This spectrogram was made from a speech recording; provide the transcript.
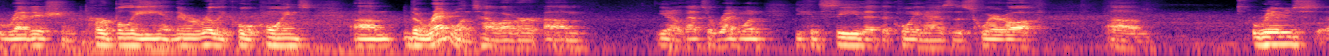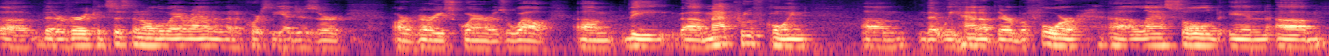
reddish and purpley and they were really cool coins. Um, the red ones however um, you know that's a red one. You can see that the coin has the squared off um, rims uh, that are very consistent all the way around, and then of course the edges are are very square as well. Um, the uh, matte proof coin um, that we had up there before uh, last sold in um,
